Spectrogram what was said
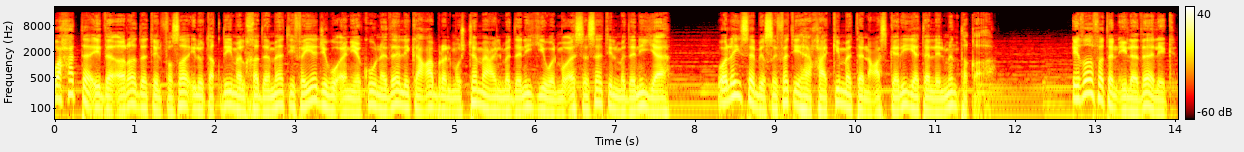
وحتى إذا أرادت الفصائل تقديم الخدمات فيجب أن يكون ذلك عبر المجتمع المدني والمؤسسات المدنية وليس بصفتها حاكمة عسكرية للمنطقة. إضافة إلى ذلك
